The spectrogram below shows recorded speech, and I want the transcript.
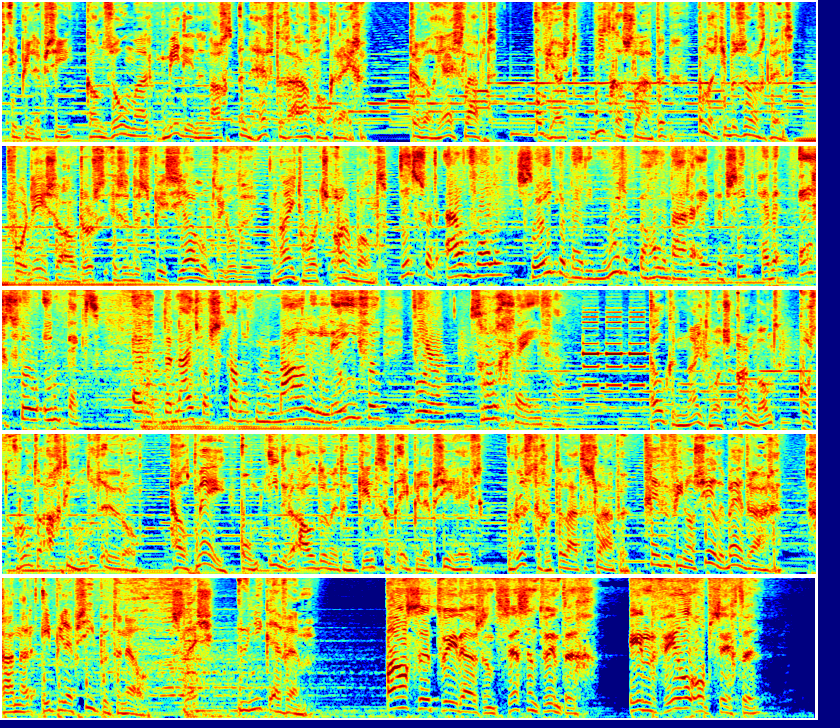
Met epilepsie kan zomaar midden in de nacht een heftige aanval krijgen. terwijl jij slaapt. Of juist niet kan slapen omdat je bezorgd bent. Voor deze ouders is er de speciaal ontwikkelde Nightwatch armband. Dit soort aanvallen, zeker bij die moeilijk behandelbare epilepsie, hebben echt veel impact. En de Nightwatch kan het normale leven weer teruggeven. Elke Nightwatch armband kost rond de 1800 euro. Help mee om iedere ouder met een kind dat epilepsie heeft rustiger te laten slapen. Geef een financiële bijdrage. Ga naar epilepsie.nl slash uniekfm. Pasen 2026. In veel opzichten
